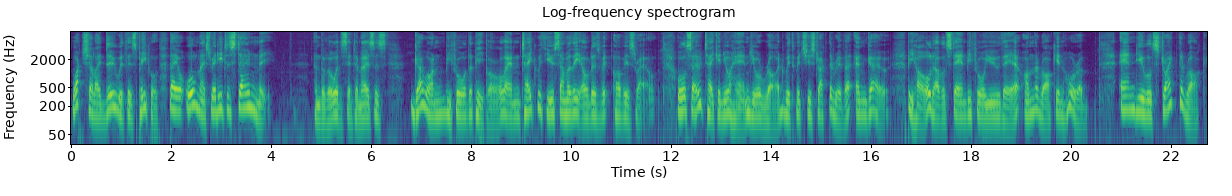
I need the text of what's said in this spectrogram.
What shall I do with this people? They are almost ready to stone me. And the Lord said to Moses, Go on before the people, and take with you some of the elders of Israel. Also take in your hand your rod with which you struck the river, and go. Behold, I will stand before you there on the rock in Horeb. And you will strike the rock,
